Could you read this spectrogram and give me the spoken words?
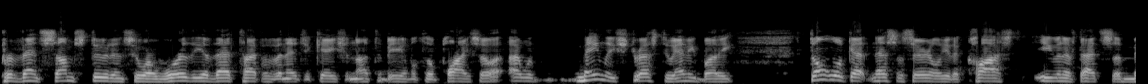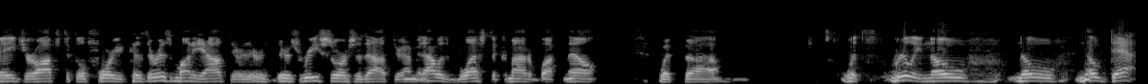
prevent some students who are worthy of that type of an education not to be able to apply. So I would mainly stress to anybody don't look at necessarily the cost, even if that's a major obstacle for you, because there is money out there. there. There's resources out there. I mean, I was blessed to come out of Bucknell with uh, with really no no no debt.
